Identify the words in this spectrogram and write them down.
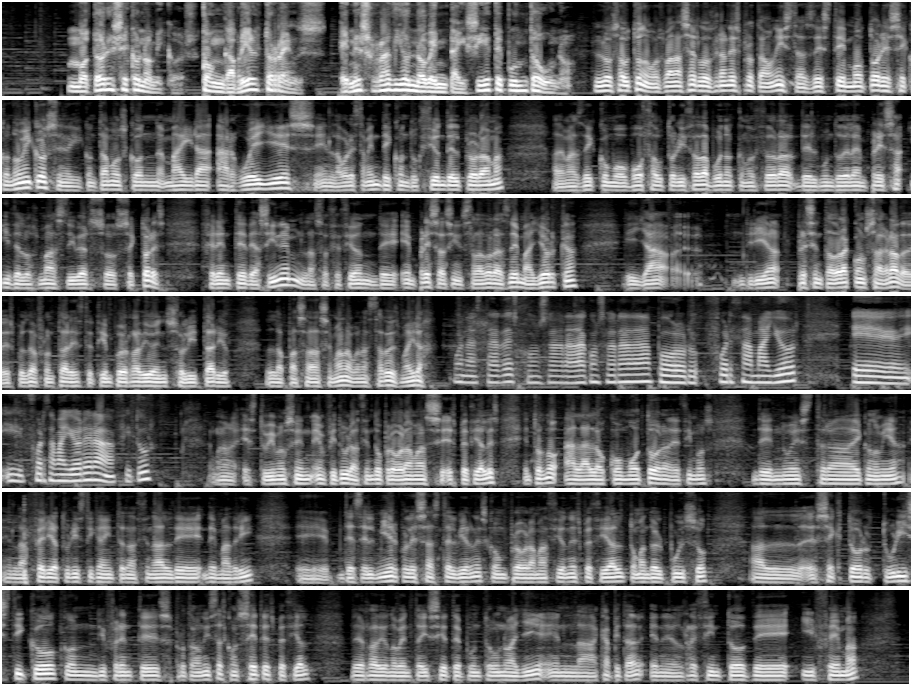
Motores Económicos, con Gabriel Torrens, en Es Radio 97.1. Los autónomos van a ser los grandes protagonistas de este Motores Económicos, en el que contamos con Mayra Argüelles, en labores también de conducción del programa, además de como voz autorizada, buena conocedora del mundo de la empresa y de los más diversos sectores. Gerente de ASINEM, la Asociación de Empresas Instaladoras de Mallorca, y ya eh, diría, presentadora consagrada después de afrontar este tiempo de radio en solitario la pasada semana. Buenas tardes, Mayra. Buenas tardes, consagrada, consagrada por Fuerza Mayor eh, y Fuerza Mayor era Fitur. Bueno, estuvimos en, en, Fitur haciendo programas especiales en torno a la locomotora, decimos, de nuestra economía en la Feria Turística Internacional de, de Madrid, eh, desde el miércoles hasta el viernes con programación especial, tomando el pulso al sector turístico con diferentes protagonistas, con set especial de Radio 97.1 allí en la capital, en el recinto de IFEMA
